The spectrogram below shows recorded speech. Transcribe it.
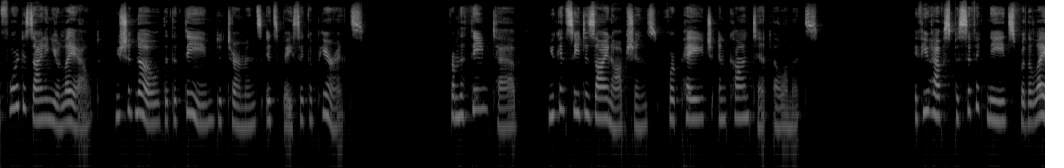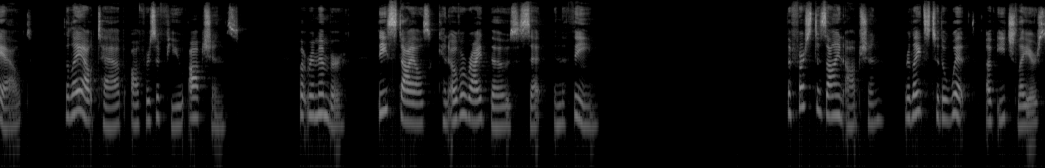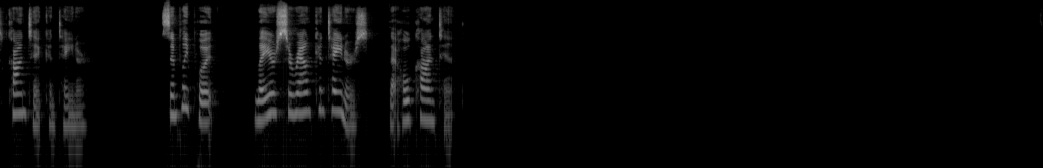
Before designing your layout, you should know that the theme determines its basic appearance. From the Theme tab, you can see design options for page and content elements. If you have specific needs for the layout, the Layout tab offers a few options. But remember, these styles can override those set in the theme. The first design option relates to the width of each layer's content container. Simply put, layers surround containers that hold content.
